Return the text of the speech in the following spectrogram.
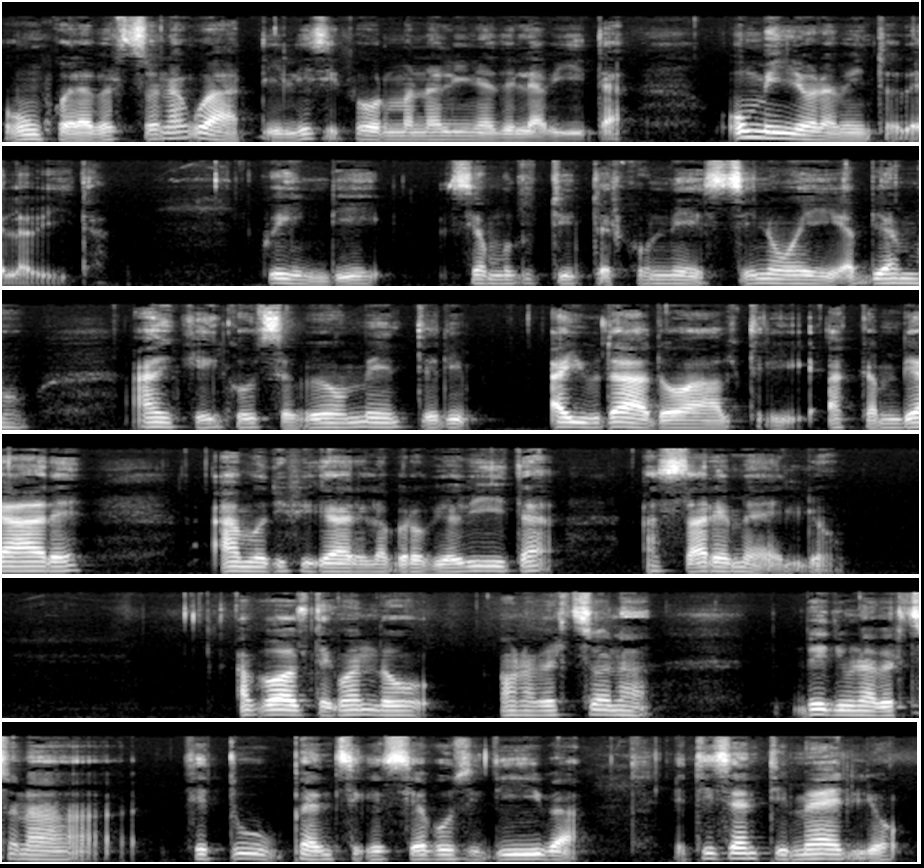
Ovunque la persona guardi, lì si forma una linea della vita, un miglioramento della vita. Quindi siamo tutti interconnessi, noi abbiamo anche inconsapevolmente aiutato altri a cambiare, a modificare la propria vita, a stare meglio. A volte quando una persona vedi una persona che tu pensi che sia positiva e ti senti meglio,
